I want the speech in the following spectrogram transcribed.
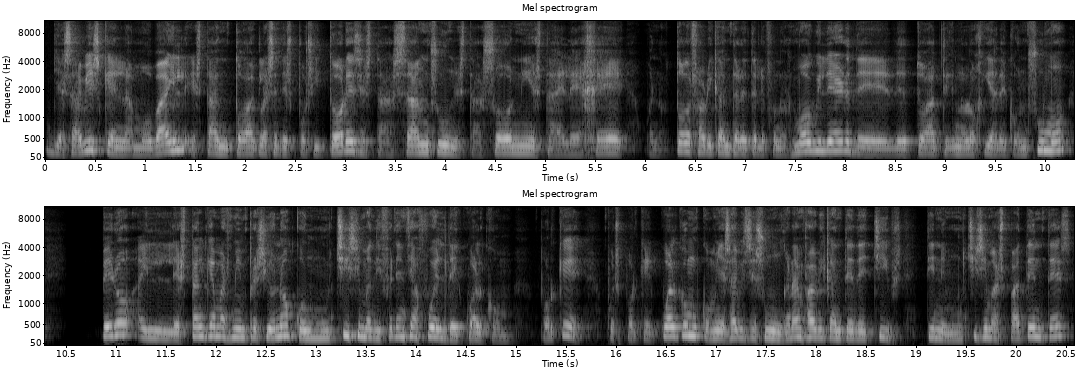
Ya sabéis que en la mobile están toda clase de expositores, está Samsung, está Sony, está LG, bueno, todos fabricantes de teléfonos móviles, de, toda tecnología de consumo, pero el stand que más me impresionó con muchísima diferencia fue el de Qualcomm. ¿Por qué? Pues porque Qualcomm, como ya sabéis, es un gran fabricante de chips, tiene muchísimas patentes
